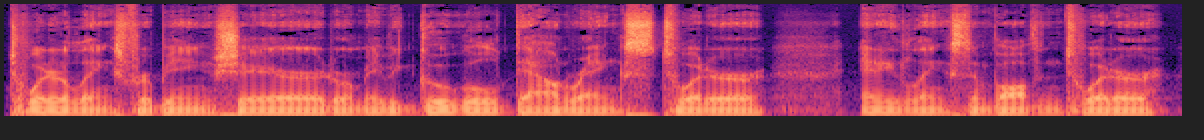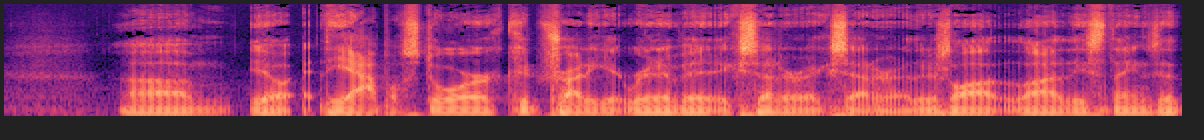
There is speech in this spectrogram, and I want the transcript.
Twitter links for being shared, or maybe Google downranks Twitter, any links involved in Twitter. Um, you know, the Apple Store could try to get rid of it, et cetera, et cetera. There's a lot, a lot of these things that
